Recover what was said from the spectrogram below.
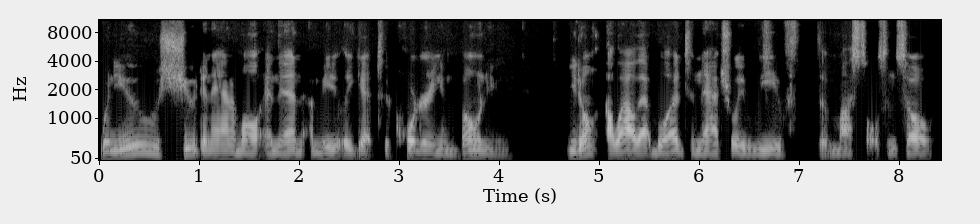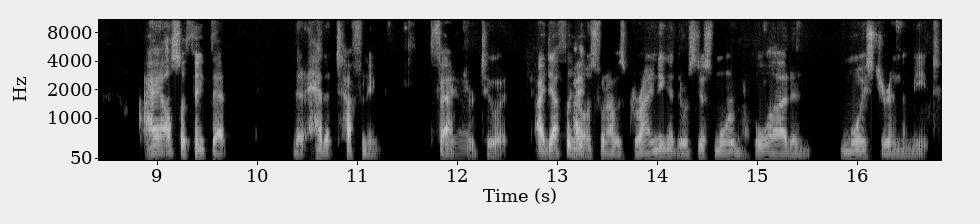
When you shoot an animal and then immediately get to quartering and boning, you don't allow that blood to naturally leave the muscles. And so I also think that that had a toughening factor yeah. to it. I definitely noticed I, when I was grinding it, there was just more blood and moisture in the meat.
